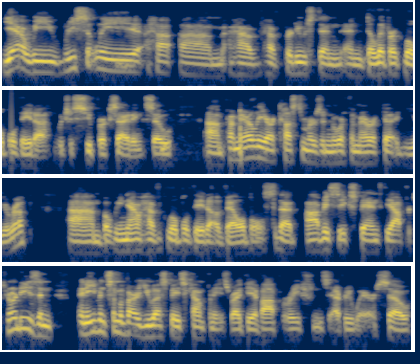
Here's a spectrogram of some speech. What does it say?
Yeah, we recently ha- um, have have produced and, and delivered global data, which is super exciting. So um, primarily our customers in North America and Europe, Um, but we now have global data available. So that obviously expands the opportunities and, and even some of our US based companies, right? They have operations everywhere. So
